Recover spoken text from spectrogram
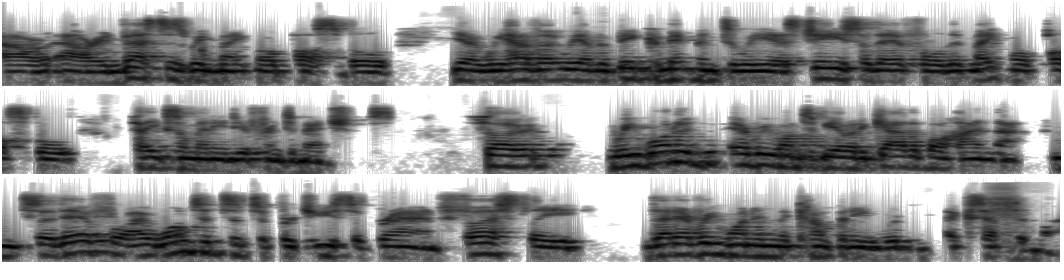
our, our investors, we make more possible. You know, we have a we have a big commitment to ESG, so therefore, that make more possible takes on many different dimensions. So we wanted everyone to be able to gather behind that, and so therefore, I wanted to, to produce a brand. Firstly, that everyone in the company would accept and like,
